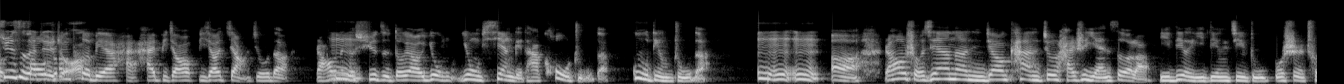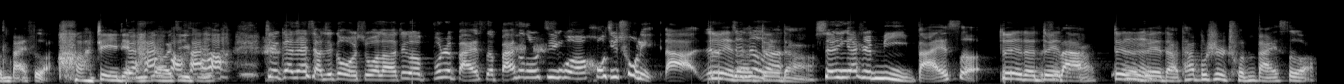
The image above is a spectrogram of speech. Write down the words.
须子的这种，特别还还比较比较讲究的，然后那个须子都要用用线给它扣住的，固定住的。嗯嗯嗯啊，然后首先呢，你就要看，就是还是颜色了，一定一定记住，不是纯白色，哈，这一点一定要记住。这刚才小志跟我说了，这个不是白色，白色都是经过后期处理的。对的，对的，参应该是米白色。对的，对的，对的，对的，它不是纯白色。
